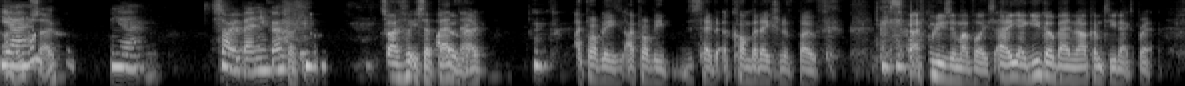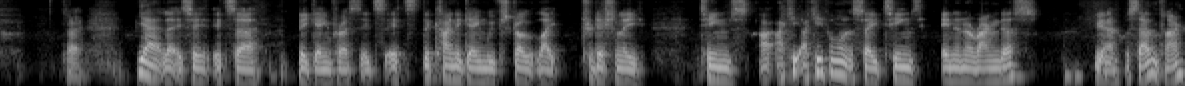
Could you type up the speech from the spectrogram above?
Yeah, I I hope hope- so. yeah. Sorry, Ben, you go. So I thought you said Ben hope now. I probably I probably said a combination of both I'm losing my voice. Uh, yeah, you go, Ben, and I'll come to you next, Brett. Sorry. Yeah, look, it's a, it's a big game for us. It's it's the kind of game we've struggled like traditionally. Teams, I, I keep I keep on wanting to say teams in and around us. You Yeah. know, we're seventh now.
